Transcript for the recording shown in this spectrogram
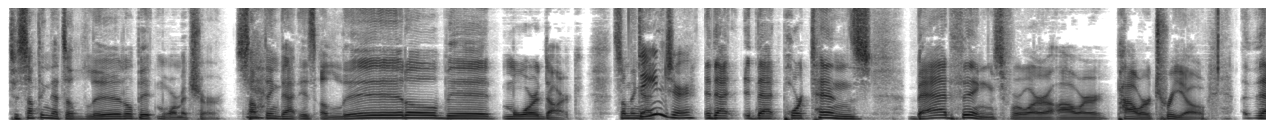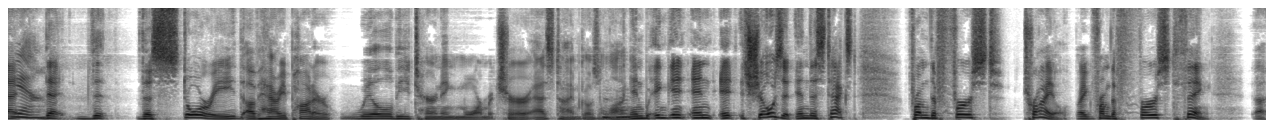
to something that's a little bit more mature, something that is a little bit more dark, something that, Danger. that that portends bad things for our power trio. That Yeah. that the the story of Harry Potter will be turning more mature as time goes along, and, and and it shows it in this text from the first trial, like from the first thing. Uh,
